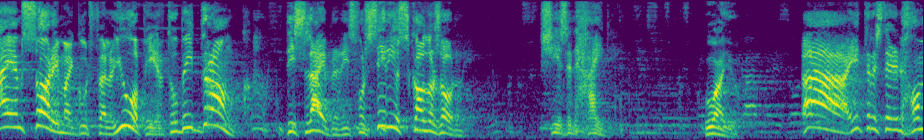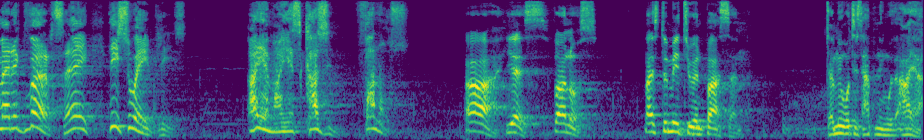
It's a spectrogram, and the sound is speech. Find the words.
I am sorry, my good fellow. You appear to be drunk. This library is for serious scholars only. She is in hiding. Who are you? Ah, interested in Homeric verse, eh? This way, please. I am Aya's cousin, Phanos. Ah, yes, Phanos. Nice to meet you in person. Tell me what is happening with Aya.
